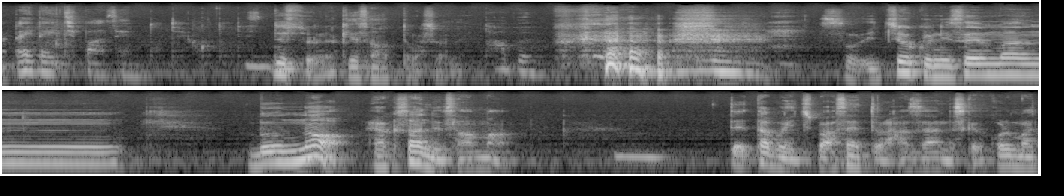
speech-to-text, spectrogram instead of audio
うん。だいたい1%ということですね。ですよね計算合ってますよね。多分。そう1億2,000万分の133万うんで多分1%のはずなんですけどこれ間違っ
